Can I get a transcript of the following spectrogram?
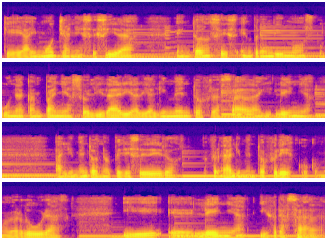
que hay mucha necesidad, entonces emprendimos una campaña solidaria de alimentos, frazada y leña, alimentos no perecederos, alimentos frescos como verduras y eh, leña y frazadas,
